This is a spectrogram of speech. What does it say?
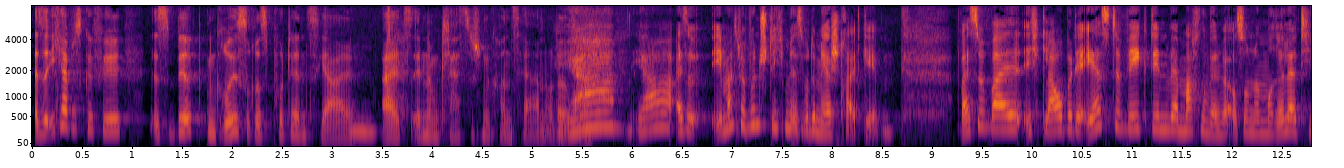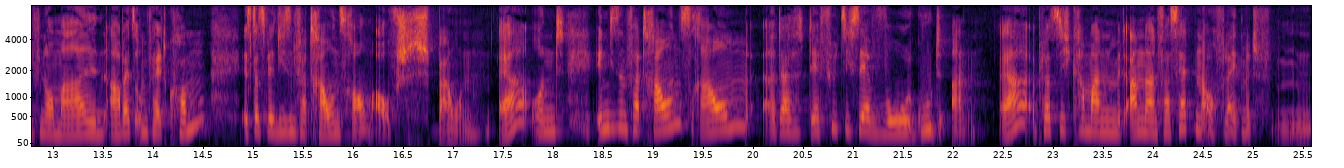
also ich habe das Gefühl, es birgt ein größeres Potenzial mhm. als in einem klassischen Konzern oder ja, so. Ja, ja, also manchmal wünschte ich mir, es würde mehr Streit geben. Weißt du, weil ich glaube, der erste Weg, den wir machen, wenn wir aus so einem relativ normalen Arbeitsumfeld kommen, ist, dass wir diesen Vertrauensraum aufbauen. Ja? Und in diesem Vertrauensraum, äh, der fühlt sich sehr wohl gut an. Ja, plötzlich kann man mit anderen Facetten, auch vielleicht mit mm,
